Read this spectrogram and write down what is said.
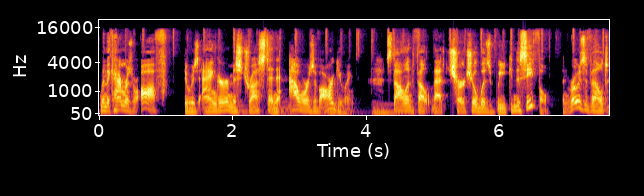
When the cameras were off, there was anger, mistrust, and hours of arguing. Stalin felt that Churchill was weak and deceitful, and Roosevelt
